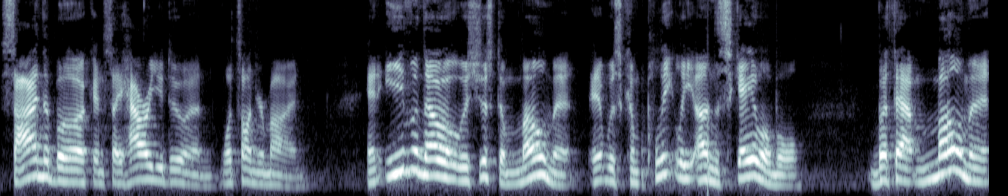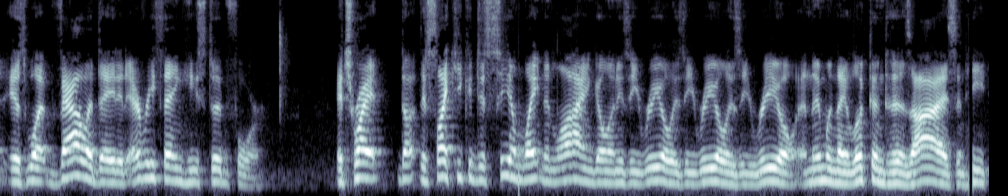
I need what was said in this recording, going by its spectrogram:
sign the book, and say, How are you doing? What's on your mind? And even though it was just a moment, it was completely unscalable. But that moment is what validated everything he stood for. It's right. It's like you could just see him waiting in line, going, "Is he real? Is he real? Is he real?" And then when they looked into his eyes, and he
